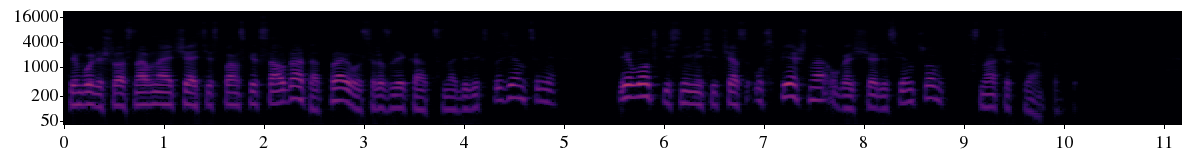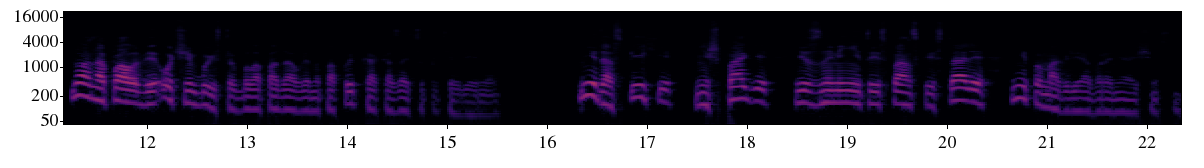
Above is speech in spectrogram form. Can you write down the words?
Тем более, что основная часть испанских солдат отправилась развлекаться на берег с туземцами, и лодки с ними сейчас успешно угощали свинцом с наших транспортов. Ну а на палубе очень быстро была подавлена попытка оказать сопротивление. Ни доспехи, ни шпаги из знаменитой испанской стали не помогли обороняющимся.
